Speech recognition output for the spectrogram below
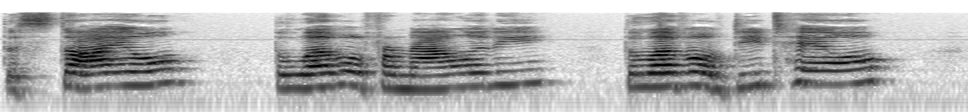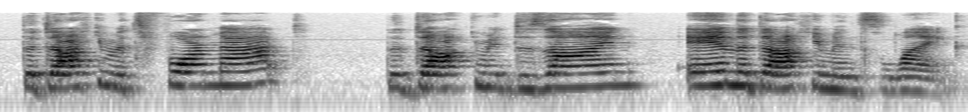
the style, the level of formality, the level of detail, the document's format, the document design, and the document's length.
